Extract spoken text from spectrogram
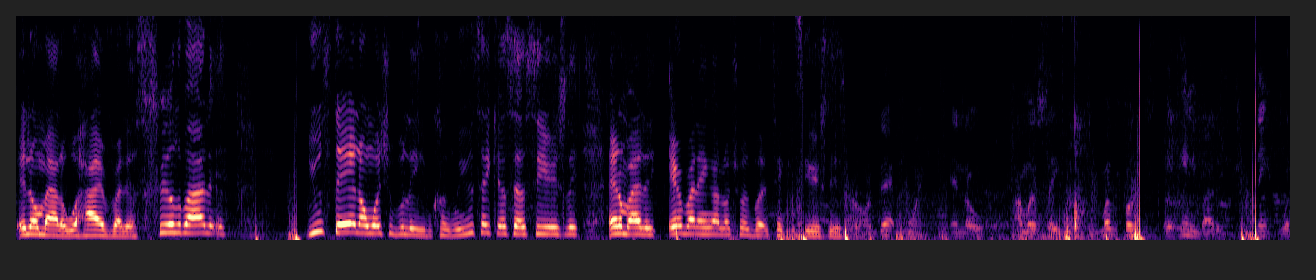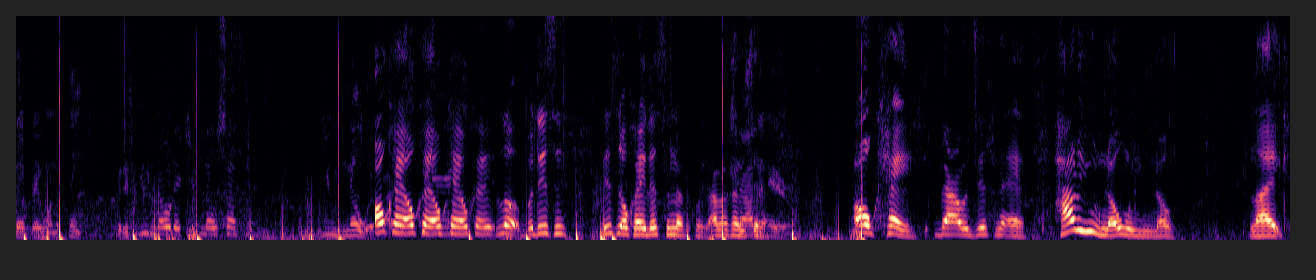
It don't matter what how everybody else feel about it. You stand on what you believe because when you take yourself seriously, ain't nobody, everybody ain't got no choice but to take you seriously as Now, well. on that point, and though I must say, motherfuckers or anybody think whatever they want to think. But if you know that you know something, you know it. Okay, okay, okay, okay. Look, but this is this is okay. This is another question. I like how you said that. error. Okay, now I was just gonna ask, how do you know when you know? Like,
